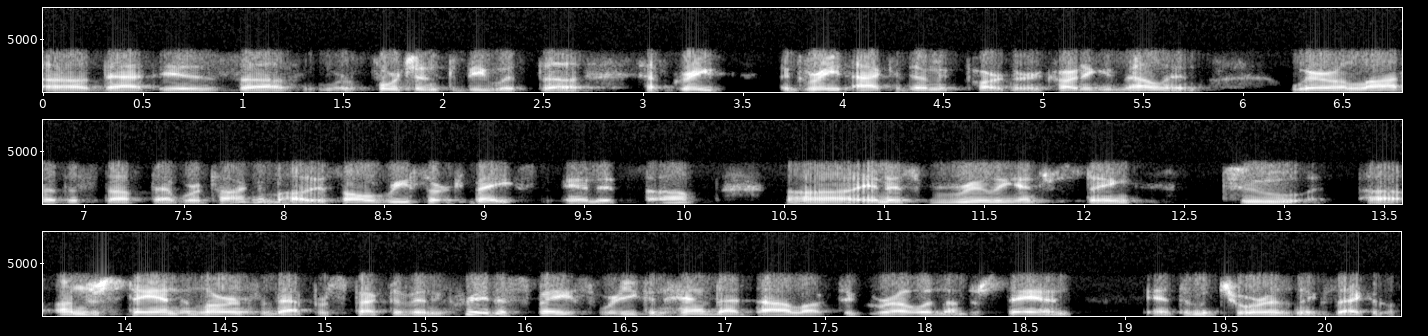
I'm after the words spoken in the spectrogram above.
uh, that is uh, we're fortunate to be with uh, have great a great academic partner in Carnegie Mellon where a lot of the stuff that we're talking about is all research based, and it's uh, uh, and it's really interesting to uh, understand and learn from that perspective, and create a space where you can have that dialogue to grow and understand and to mature as an executive.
